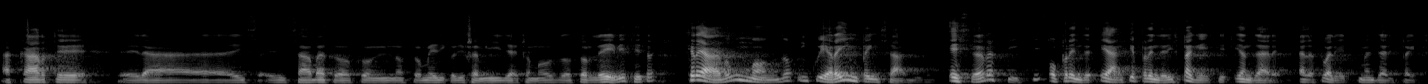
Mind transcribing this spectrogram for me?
a carte eh, la, il, il, sabato con il nostro medico di famiglia, il famoso dottor Levi, eccetera, creava un mondo in cui era impensabile essere razzisti prendere, e anche prendere gli spaghetti e andare alla toilette e mangiare gli spaghetti.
